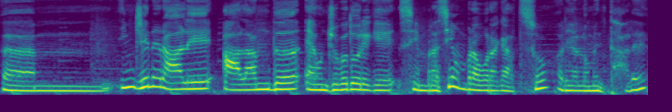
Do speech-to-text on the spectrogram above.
Um, in generale Haaland è un giocatore che sembra sia un bravo ragazzo a livello mentale,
